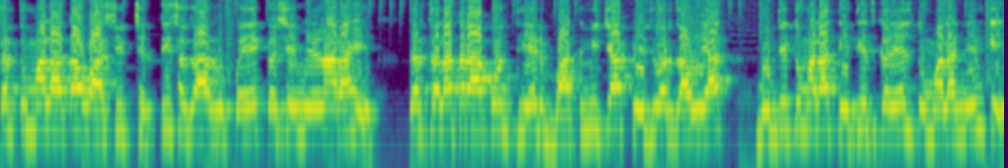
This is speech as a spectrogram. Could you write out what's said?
तर तुम्हाला आता वार्षिक छत्तीस हजार रुपये कसे मिळणार आहेत? तर चला तर आपण थेट बातमीच्या पेजवर जाऊयात. म्हणजे तुम्हाला तेथेच कळेल तुम्हाला नेमके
